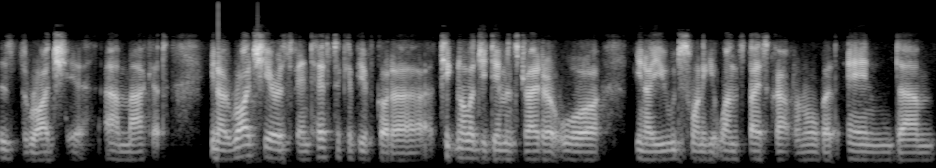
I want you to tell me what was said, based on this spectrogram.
is the rideshare um, market, you know, rideshare is fantastic if you've got a technology demonstrator or, you know, you just want to get one spacecraft on orbit and, um,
